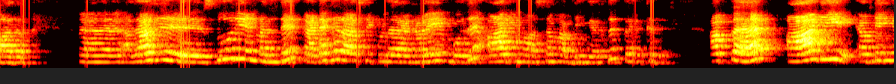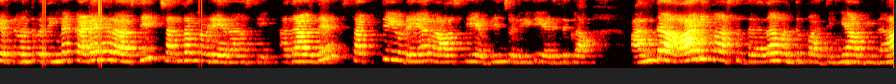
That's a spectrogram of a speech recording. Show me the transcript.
மாதம். அதாவது சூரியன் வந்து கடக ராசிக்குள்ள நுழையும் போது ஆடி மாசம் அப்படிங்கிறது பிறக்குது. அப்ப ஆடி அப்படிங்கிறது வந்து பாத்தீங்கன்னா கடக ராசி சந்திரனுடைய ராசி அதாவது சக்தியுடைய ராசி அப்படின்னு சொல்லிட்டு எடுத்துக்கலாம். அந்த ஆடி மாசத்துலதான் வந்து பாத்தீங்க அப்படின்னா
